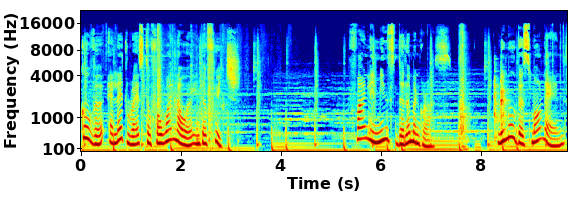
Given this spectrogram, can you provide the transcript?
Cover and let rest for 1 hour in the fridge. Finely mince the lemongrass. Remove the small end,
